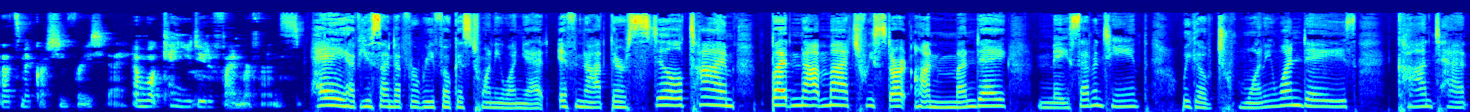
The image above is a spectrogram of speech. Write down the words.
That's my question for you today. And what can you do to find more friends? Hey, have you signed up for Refocus 21 yet? If not, there's still time, but not much. We start on Monday, May 17th. We go 21 days, content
